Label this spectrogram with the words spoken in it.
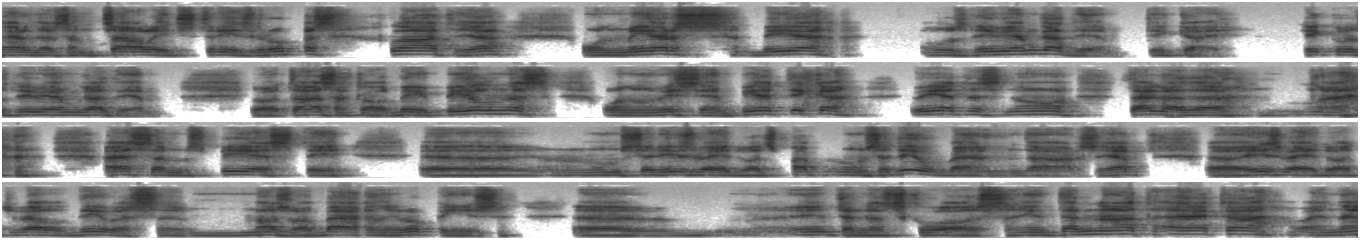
bērnam cēlītas trīs grupas klāt, ja, un miers bija uz diviem gadiem tikai tik uz diviem gadiem. Jo tās atkal bija pilnas, un visiem pietika vietas. Nu, tagad uh, esam spiesti, uh, mums ir izveidots, mums ir divi bērnu dārzi, ja? uh, izveidot vēl divas mazo bērnu grupiņas internetu skolas internāta ēkā, vai ne?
